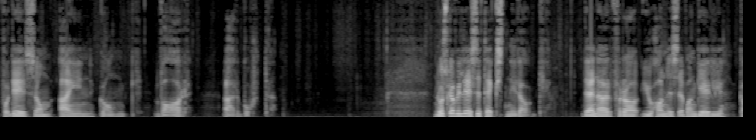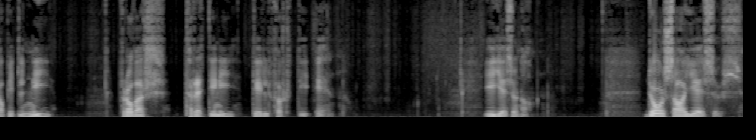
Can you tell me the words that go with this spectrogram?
for det som ein gong var, er borte. Nå skal vi lese teksten i dag. Den er fra Johannes evangeliet, kapittel 9, fra vers 39 til 41. I Jesu navn. Da sa Jesus,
